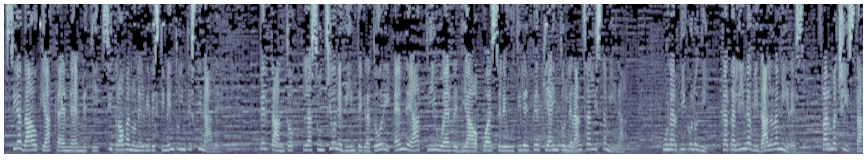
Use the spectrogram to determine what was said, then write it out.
Sia DAO che HNMT si trovano nel rivestimento intestinale. Pertanto, l'assunzione di integratori NATURDAO può essere utile per chi ha intolleranza all'istamina. Un articolo di Catalina Vidal Ramirez Farmacista,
